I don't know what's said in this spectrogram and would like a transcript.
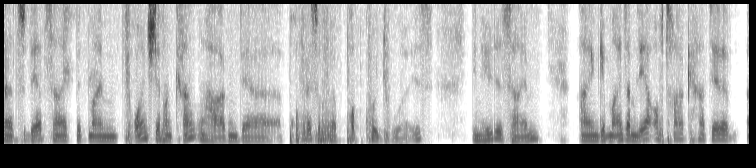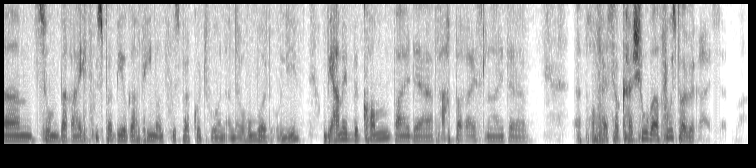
äh, zu der Zeit mit meinem Freund Stefan Krankenhagen, der Professor für Popkultur ist, in Hildesheim, einen gemeinsamen Lehrauftrag hatte ähm, zum Bereich Fußballbiografien und Fußballkulturen an der Humboldt-Uni. Und wir haben ihn bekommen, weil der Fachbereichsleiter äh, Professor Kaschuba Fußball begeistert war.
